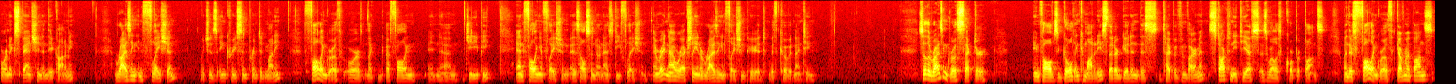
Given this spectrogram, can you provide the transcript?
or an expansion in the economy, rising inflation, which is increase in printed money, falling growth or like a falling in um, GDP, and falling inflation is also known as deflation. And right now we're actually in a rising inflation period with COVID-19. So the rising growth sector involves gold and commodities that are good in this type of environment, stocks and ETFs, as well as corporate bonds. When there's falling growth, government bonds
